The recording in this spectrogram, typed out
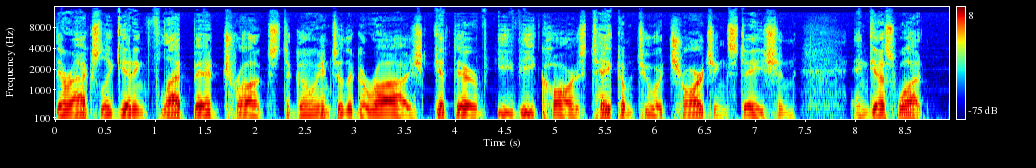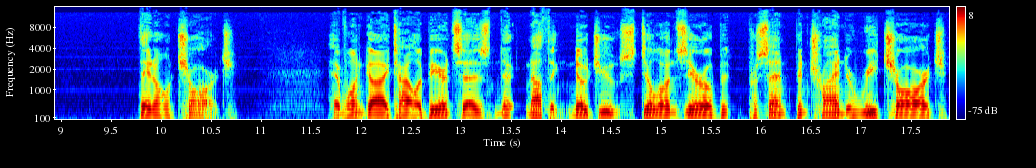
They're actually getting flatbed trucks to go into the garage, get their EV cars, take them to a charging station, and guess what? They don't charge. Have one guy, Tyler Beard, says nothing, no juice, still on 0%, been trying to recharge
